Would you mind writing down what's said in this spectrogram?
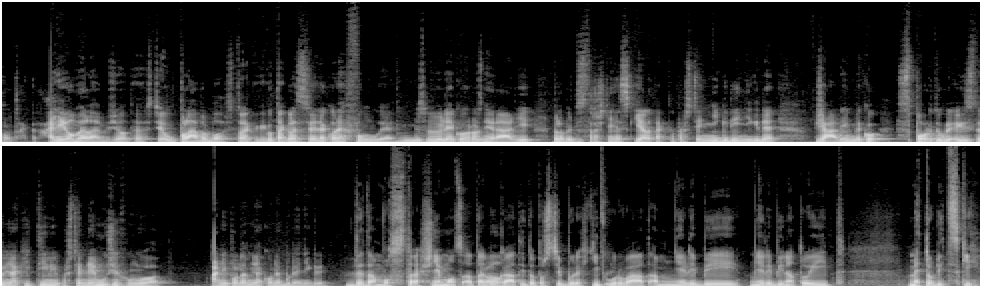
No tak ani omylem, že jo, to je prostě úplná blbost. To jako takhle svět jako nefunguje. My jsme byli jako hrozně rádi, bylo by to strašně hezký, ale tak to prostě nikdy, nikde v žádným jako sportu, kde existují nějaký týmy, prostě nemůže fungovat. Ani podle mě jako nebude nikdy. Jde tam o strašně moc a ta jo? Ducati to prostě bude chtít urvat a měli by, měli by na to jít metodicky.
